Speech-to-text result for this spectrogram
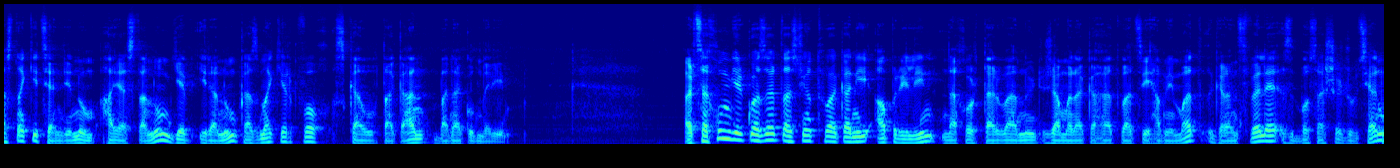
մասնակից են լինում Հայաստանում եւ Իրանում կազմակերպվող սկաուտական բանակումներին։ Արցախում 2017 թվականի ապրիլին նախորդ տարվա նույն ժամանակահատվածի համեմատ գրանցվել է զբոսաշրջության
